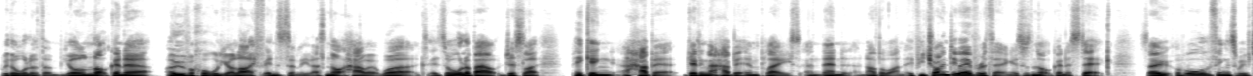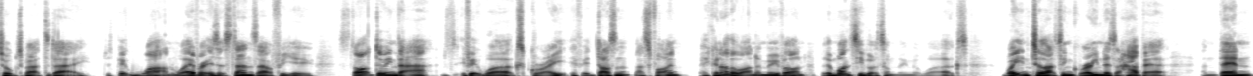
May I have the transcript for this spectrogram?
with all of them. You're not going to overhaul your life instantly. That's not how it works. It's all about just like picking a habit, getting that habit in place, and then another one. If you try and do everything, it's just not going to stick. So, of all the things that we've talked about today, just pick one, whatever it is that stands out for you. Start doing that. If it works, great. If it doesn't, that's fine. Pick another one and move on. But then once you've got something that works, wait until that's ingrained as a habit and then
